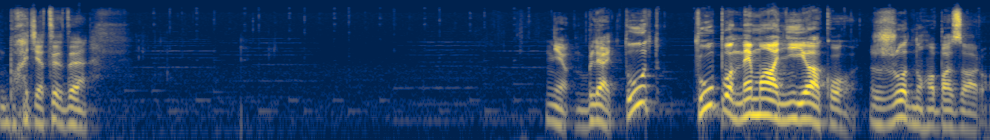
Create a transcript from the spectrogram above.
Батя, ти де? Ні, блядь, тут тупо нема ніякого. Жодного базару.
